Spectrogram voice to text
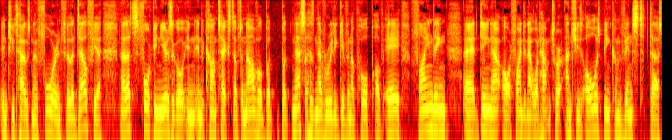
in 2004 in Philadelphia. Now, that's 14 years ago in, in the context of the novel, but, but Nessa has never really given up hope of A, finding uh, Dina or finding out what happened to her, and she's always been convinced that,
